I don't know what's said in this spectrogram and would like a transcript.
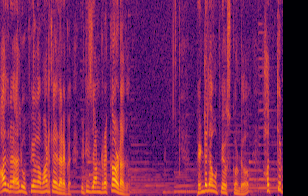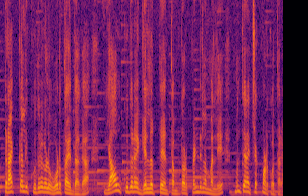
ಆದರೆ ಅಲ್ಲಿ ಉಪಯೋಗ ಮಾಡ್ತಾ ಇದ್ದಾರೆ. ಇಟ್ ಈಸ್ ಆನ್ ರೆಕಾರ್ಡ್ ಅದು. ಪೆಂಡಲಮ್ ಉಪಯೋಗಿಸ್ಕೊಂಡು ಹತ್ತು ಟ್ರ್ಯಾಕಲ್ಲಿ ಕುದುರೆಗಳು ಓಡ್ತಾ ಇದ್ದಾಗ ಯಾವ ಕುದುರೆ ಗೆಲ್ಲುತ್ತೆ ಅಂತ ಅಂದ್ಬಿಟ್ಟು ಅವ್ರು ಪೆಂಡಲಮಲ್ಲಿ ಮುಂಚೆನೇ ಚೆಕ್ ಮಾಡ್ಕೋತಾರೆ.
